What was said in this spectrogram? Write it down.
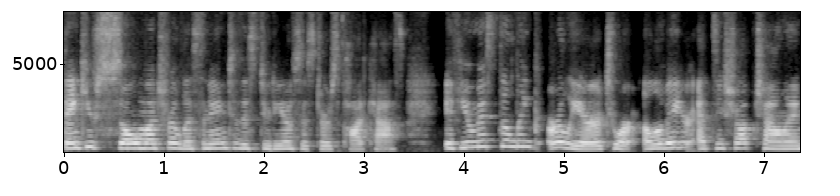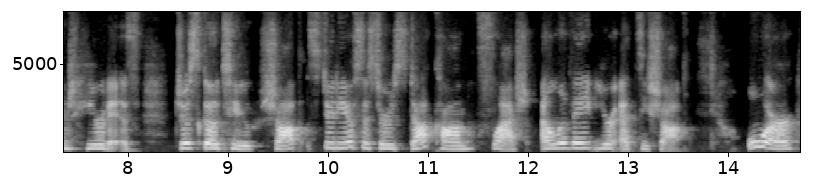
Thank you so much for listening to the Studio Sisters podcast. If you missed the link earlier to our Elevate Your Etsy Shop challenge, here it is. Just go to shopstudiosisters.com slash elevate your Etsy shop. Or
